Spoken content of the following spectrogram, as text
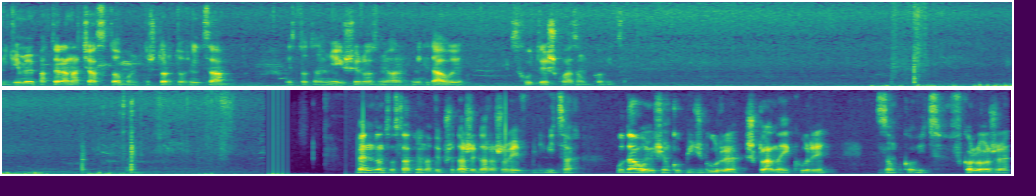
widzimy, patera na ciasto bądź też tortownica. Jest to ten mniejszy rozmiar, migdały, schuty, szkła ząbkowice. Będąc ostatnio na wyprzedaży garażowej w Gliwicach, udało mi się kupić górę szklanej kury z ząbkowic w kolorze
